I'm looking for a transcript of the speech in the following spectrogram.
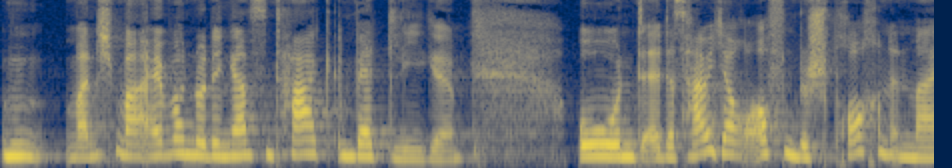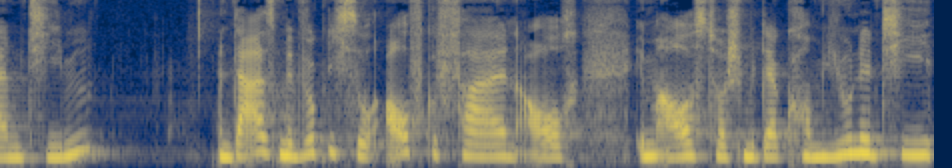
manchmal einfach nur den ganzen Tag im Bett liege. Und äh, das habe ich auch offen besprochen in meinem Team. Und da ist mir wirklich so aufgefallen, auch im Austausch mit der Community,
